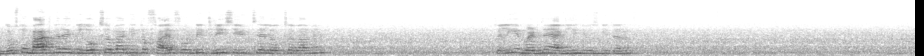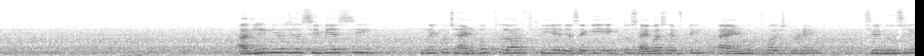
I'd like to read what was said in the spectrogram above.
दोस्तों, बात करें लोकसभा की तो 543 सीट्स है लोकसभा में। चलिए बढ़ते हैं अगली न्यूज़ की तरफ़। अगली न्यूज़ है सीबीएसई ने कुछ हैंडबुक लॉन्च की है, जैसे कि एक तो cyber safety handbook for student फिर दूसरी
